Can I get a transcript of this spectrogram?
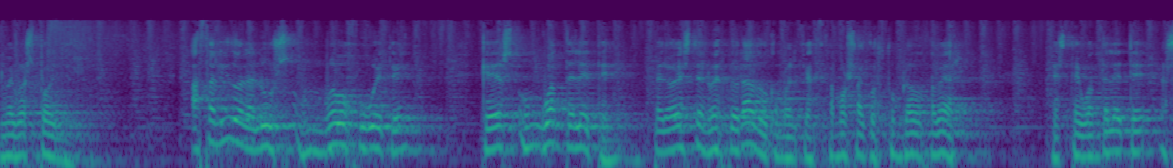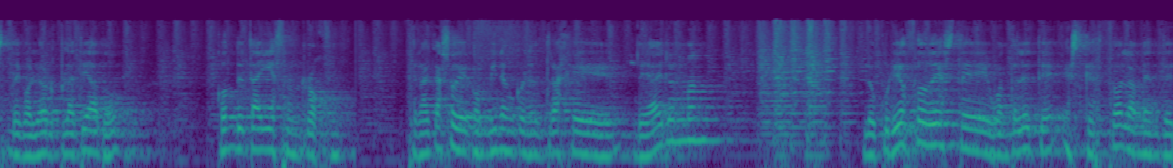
nuevo spoiler. Ha salido a la luz un nuevo juguete que es un guantelete, pero este no es dorado como el que estamos acostumbrados a ver. Este guantelete es de color plateado con detalles en rojo. ¿Será acaso que combinan con el traje de Iron Man? Lo curioso de este guantelete es que solamente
